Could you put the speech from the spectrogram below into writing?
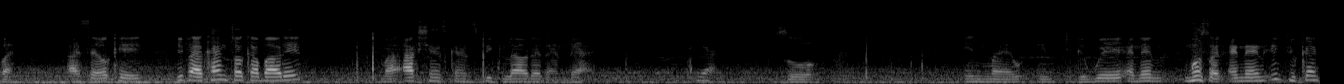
But I say, okay, if I can't talk about it, my actions can speak louder than that. Yes. So, in my in the way, and then most of and then if you can,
